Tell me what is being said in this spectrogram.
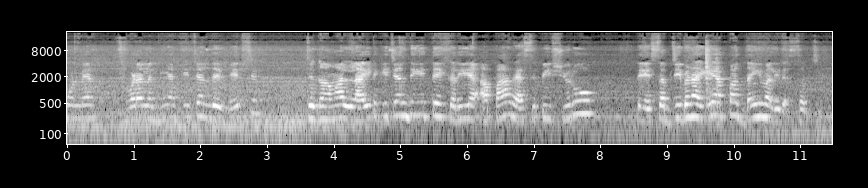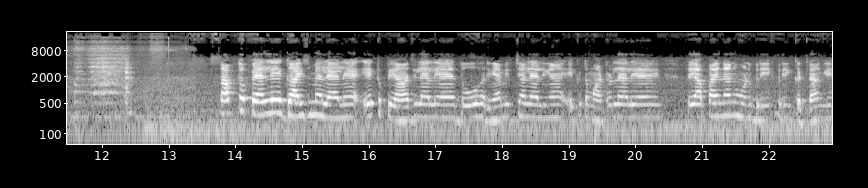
ਹੁਣ ਮੈਂ ਵੜਨ ਲੱਗੀ ਆ ਕਿਚਨ ਦੇ ਵਿੱਚ। ਜਗਾਵਾਂ ਲਾਈਟ ਕਿਚਨ ਦੀ ਤੇ ਕਰੀਏ ਆਪਾਂ ਰੈਸਿਪੀ ਸ਼ੁਰੂ। ਤੇ ਸਬਜ਼ੀ ਬਣਾਈਏ ਆਪਾਂ ਦਹੀਂ ਵਾਲੀ ਰੇ- ਸਬਜ਼ੀ। ਸਭ ਤੋਂ ਪਹਿਲੇ ਗਾਇਸ ਮੈਂ ਲੈ ਲਿਆ, ਇੱਕ ਪਿਆਜ਼ ਲੈ ਲਿਆ ਹੈ ਦੋ ਹਰੀਆਂ ਮਿਰਚਾਂ ਲੈ ਲਈਆਂ, ਇੱਕ ਟਮਾਟਰ ਲੈ ਲਿਆ ਹੈ ਤੇ ਆਪਾਂ ਇਹਨਾਂ ਨੂੰ ਹੁਣ ਬਰੀਕ ਬਰੀਕ ਕੱਟਾਂਗੇ,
